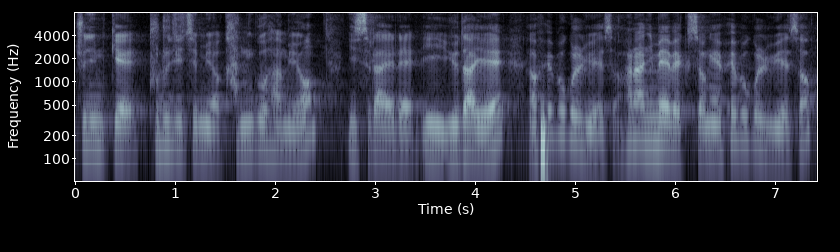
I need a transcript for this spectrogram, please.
주님께 부르짖으며 간구하며 이스라엘의 이 유다의 회복을 위해서 하나님의 백성의 회복을 위해서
